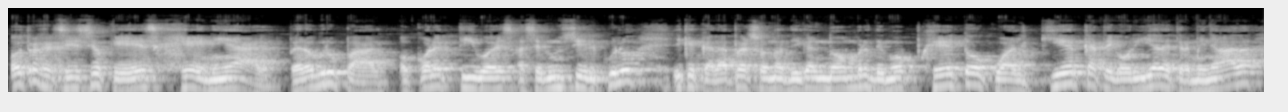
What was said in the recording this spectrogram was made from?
Otro ejercicio que es genial, pero grupal o colectivo, es hacer un círculo y que cada persona diga el nombre de un objeto o cualquier categoría determinada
